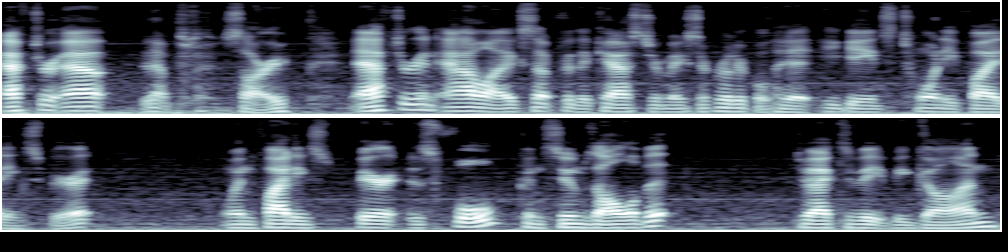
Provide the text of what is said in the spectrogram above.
after out sorry after an ally except for the caster makes a critical hit, he gains 20 fighting spirit. When fighting spirit is full, consumes all of it. To activate Be Gone,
